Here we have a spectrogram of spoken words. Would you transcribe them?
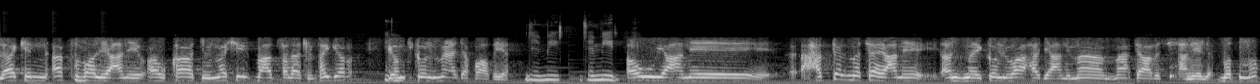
لكن أفضل يعني أوقات المشي بعد صلاة الفجر يوم تكون المعدة فاضية جميل جميل أو يعني حتى المساء يعني عندما يكون الواحد يعني ما ما تارس يعني بطنه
